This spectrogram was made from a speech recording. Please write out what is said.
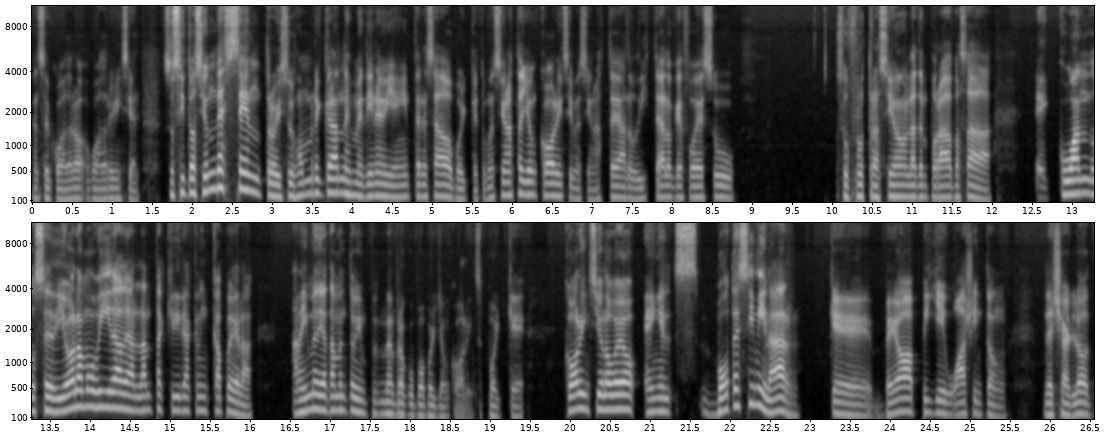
en su cuadro, cuadro inicial. Su situación de centro y sus hombres grandes me tiene bien interesado porque tú mencionaste a John Collins y mencionaste, aludiste a lo que fue su, su frustración la temporada pasada. Eh, cuando se dio la movida de Atlanta adquirir a Clint Capela, a mí inmediatamente me, me, preocupó por John Collins, porque Collins yo lo veo en el bote similar que veo a PJ Washington de Charlotte,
